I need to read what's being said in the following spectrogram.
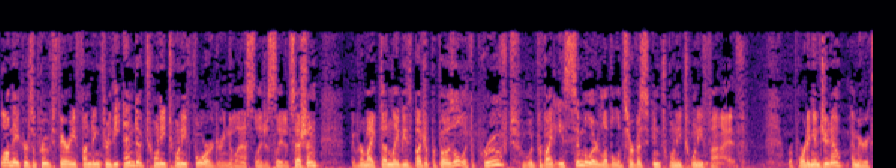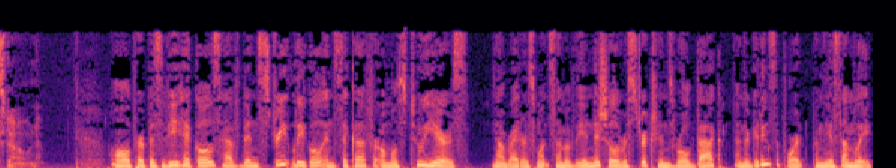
Lawmakers approved ferry funding through the end of 2024 during the last legislative session. Governor Mike Dunleavy's budget proposal, if approved, would provide a similar level of service in 2025. Reporting in Juneau, I'm Eric Stone. All-purpose vehicles have been street legal in Sitka for almost two years. Now riders want some of the initial restrictions rolled back, and they're getting support from the Assembly.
